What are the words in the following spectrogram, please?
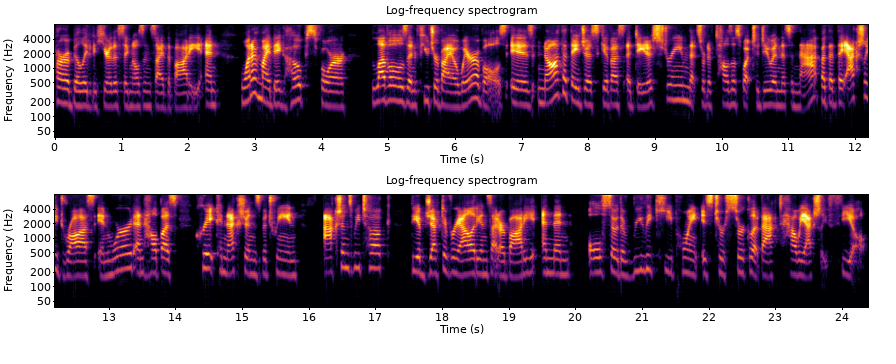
our ability to hear the signals inside the body. And one of my big hopes for levels and future biowearables is not that they just give us a data stream that sort of tells us what to do in this and that, but that they actually draw us inward and help us create connections between actions we took, the objective reality inside our body, and then also the really key point is to circle it back to how we actually feel.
